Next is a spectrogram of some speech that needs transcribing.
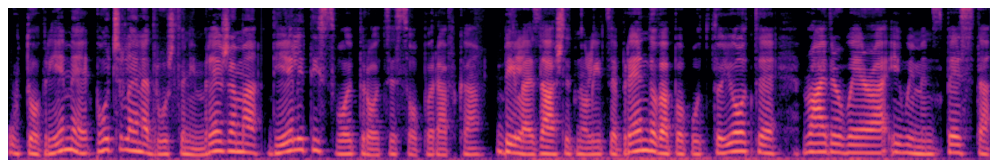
U to vrijeme počela je na društvenim mrežama dijeliti svoj proces oporavka. Bila je zaštitno lice brendova poput Toyota, Riderweara i Women's Besta,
